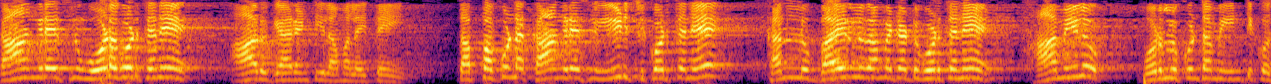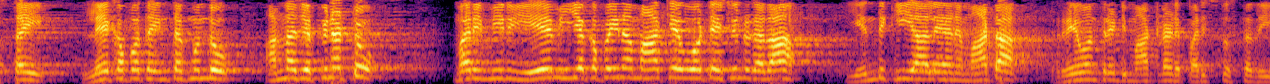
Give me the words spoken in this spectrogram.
కాంగ్రెస్ను ఓడగొడితేనే ఆరు గ్యారంటీలు అమలైతాయి. తప్పకుండా కాంగ్రెస్ను ఈడ్చి కొడితేనే కళ్ళు బైర్లు అమ్మేటట్టు కొడితేనే హామీలు పొరులుకుంటా మీ ఇంటికి వస్తాయి లేకపోతే ఇంతకుముందు అన్న చెప్పినట్టు మరి మీరు ఏమి ఇయ్యకపోయినా మాకే ఓటేసిండ్రు కదా. ఎందుకు ఇయ్యాలి అనే మాట రేవంత్ రెడ్డి మాట్లాడే పరిస్థితి వస్తుంది.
